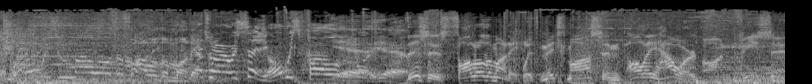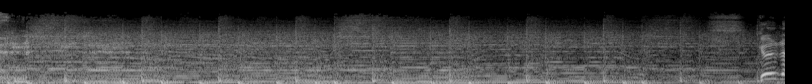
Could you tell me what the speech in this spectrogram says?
Always follow the, follow the money. That's what I always say. You always follow yeah, the money. Yeah. This is Follow the Money with Mitch Moss and Pauly Howard on VSIN. Good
